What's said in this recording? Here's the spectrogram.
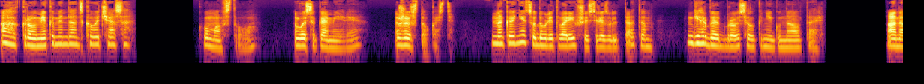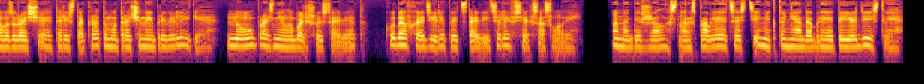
А кроме комендантского часа? Кумовство, высокомерие, жестокость. Наконец, удовлетворившись результатом, Герберт бросил книгу на алтарь. Она возвращает аристократам утраченные привилегии, но упразднила большой совет, куда входили представители всех сословий. Она безжалостно расправляется с теми, кто не одобряет ее действия,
